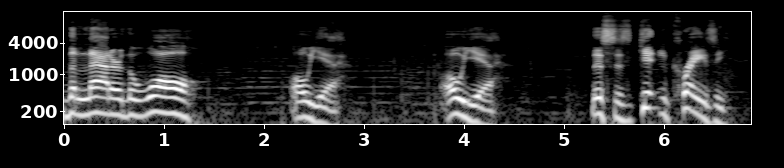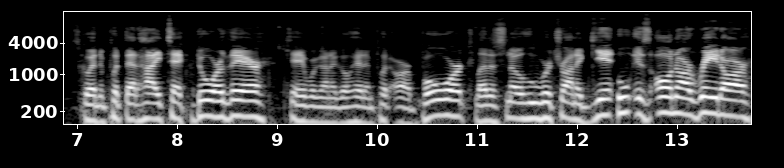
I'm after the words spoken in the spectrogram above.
The ladder, the wall. Oh yeah. Oh yeah. This is getting crazy. Let's go ahead and put that high-tech door there. Okay, we're gonna go ahead and put our board. Let us know who we're trying to get, who is on our radar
